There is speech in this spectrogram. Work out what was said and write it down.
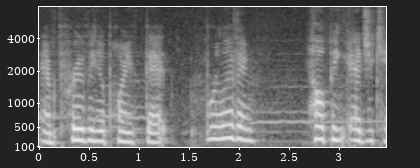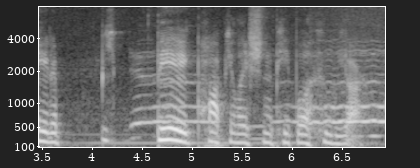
and proving a point that we're living helping educate a big population of people who we are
